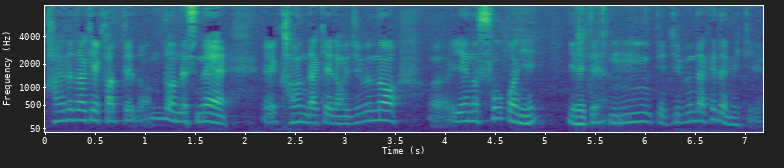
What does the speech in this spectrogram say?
買えるだけ買ってどんどんですね買うんだけれども自分の家の倉庫に入れてうんって自分だけで見ている。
